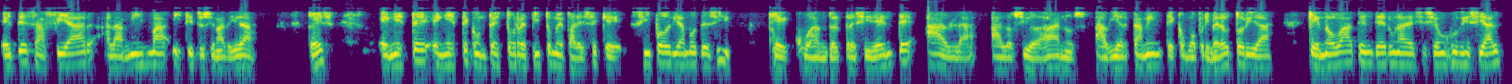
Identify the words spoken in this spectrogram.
es desafiar a la misma institucionalidad. Entonces, en este, en este contexto, repito, me parece que sí podríamos decir que cuando el presidente habla a los ciudadanos abiertamente como primera autoridad, que no va a atender una decisión judicial,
